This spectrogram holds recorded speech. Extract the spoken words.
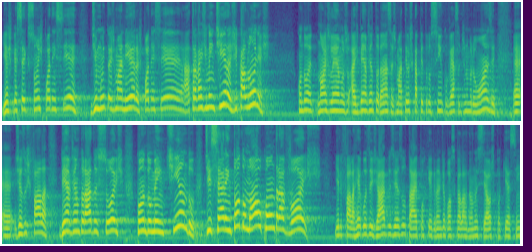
E as perseguições podem ser de muitas maneiras, podem ser através de mentiras, de calúnias. Quando nós lemos as bem-aventuranças, Mateus capítulo 5, verso de número 11, é, é, Jesus fala: Bem-aventurados sois quando mentindo disserem todo mal contra vós e ele fala: regozijai-vos e exultai, porque grande é o vosso galardão nos céus, porque assim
